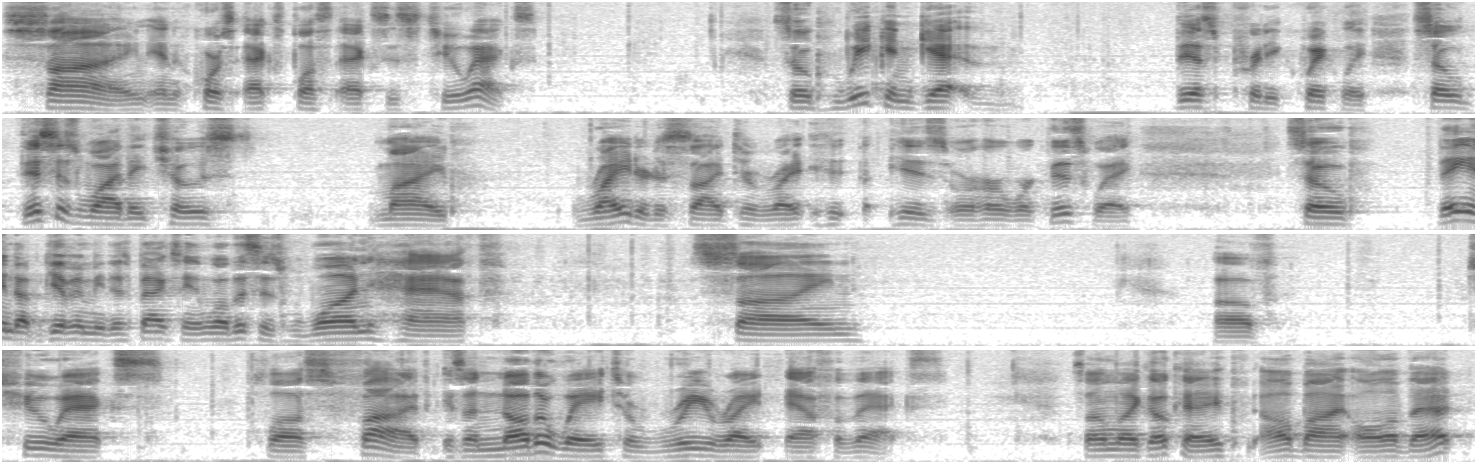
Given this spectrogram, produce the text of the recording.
sine, and of course x plus x is 2x. So we can get this pretty quickly. So this is why they chose my writer decide to write his or her work this way. So they end up giving me this back saying, well, this is 1 half sine of 2x plus 5 is another way to rewrite f of x. So I'm like, okay, I'll buy all of that.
